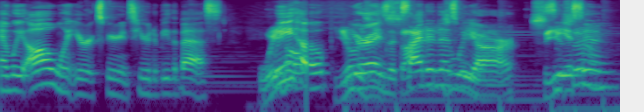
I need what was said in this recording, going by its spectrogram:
And we all want your experience here to be the best. We, We, hope you're, as excited as we are. See, you soon.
